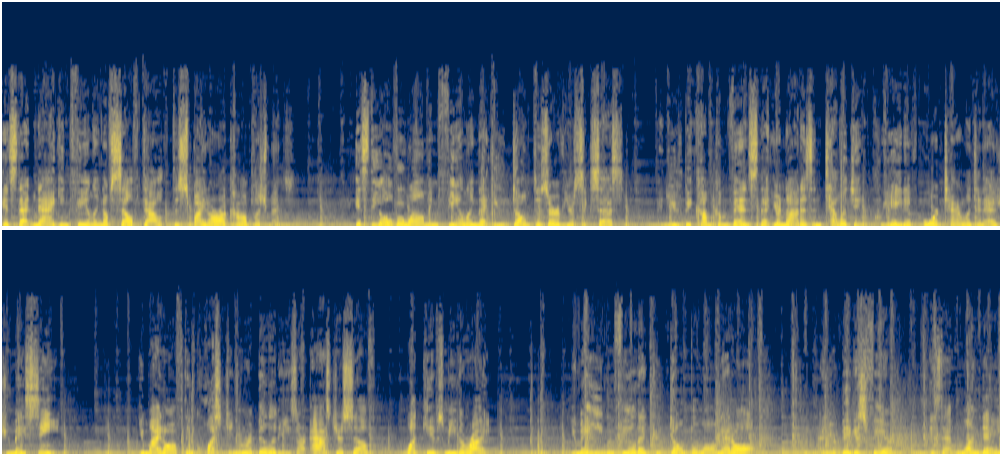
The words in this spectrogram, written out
It's that nagging feeling of self doubt despite our accomplishments. It's the overwhelming feeling that you don't deserve your success and you've become convinced that you're not as intelligent, creative, or talented as you may seem. You might often question your abilities or ask yourself, what gives me the right? You may even feel that you don't belong at all. And your biggest fear is that one day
